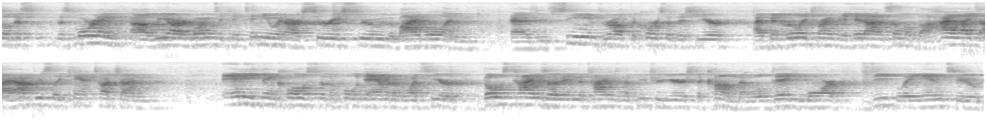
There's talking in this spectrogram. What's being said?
So this, this morning, uh, we are going to continue in our series through the Bible, and as you've seen throughout the course of this year, I've been really trying to hit on some of the highlights. I obviously can't touch on anything close to the full gamut of what's here. Those times are in the times in the future years to come that we'll dig more deeply into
